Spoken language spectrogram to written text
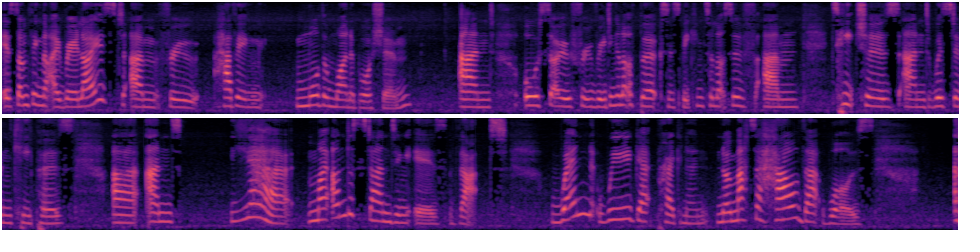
it's something that I realised um, through having more than one abortion and also through reading a lot of books and speaking to lots of um, teachers and wisdom keepers. Uh, and yeah, my understanding is that when we get pregnant, no matter how that was, a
